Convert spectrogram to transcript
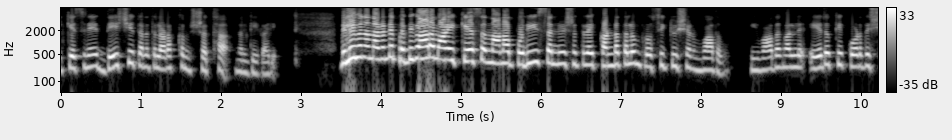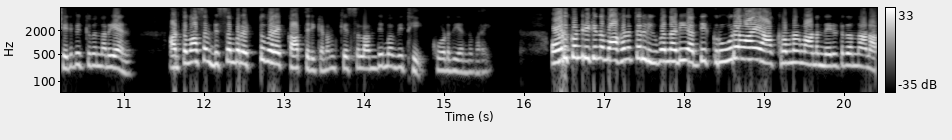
ഈ കേസിനെ ദേശീയ തലത്തിലടക്കം ശ്രദ്ധ നൽകിയ കാര്യം. ദിലീപ് എന്ന നടന്റെ പ്രതികാരമാണ് ഈ കേസ് എന്നാണ് പോലീസ് അന്വേഷണത്തിലെ കണ്ടെത്തലും പ്രോസിക്യൂഷൻ വാദവും. ഈ വാദങ്ങളിൽ ഏതൊക്കെ കോടതി ശരിവെക്കുമെന്നറിയാൻ അടുത്ത മാസം ഡിസംബർ എട്ട് വരെ കാത്തിരിക്കണം. കേസിൽ അന്തിമ വിധി കോടതി എന്ന് പറയും. ഓടിക്കൊണ്ടിരിക്കുന്ന വാഹനത്തിൽ യുവനടി അതിക്രൂരമായ ആക്രമണങ്ങളാണ് നേരിട്ടതെന്നാണ്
